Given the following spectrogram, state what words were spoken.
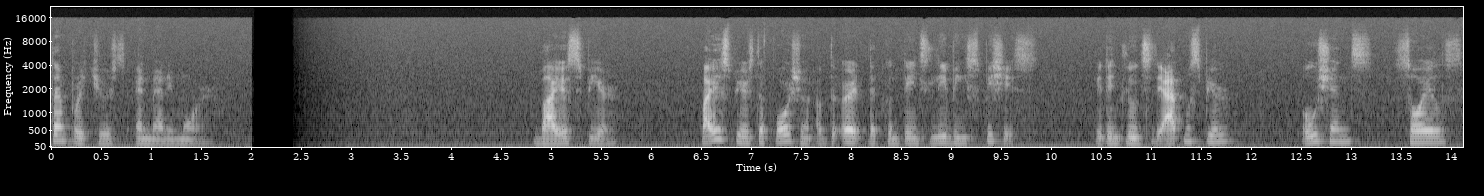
temperatures, and many more. Biosphere Biosphere is the portion of the Earth that contains living species. It includes the atmosphere, oceans, soils,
